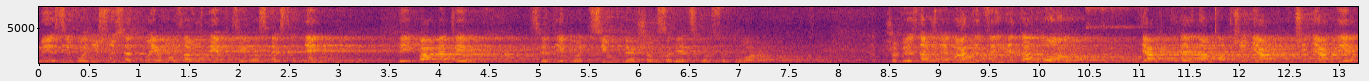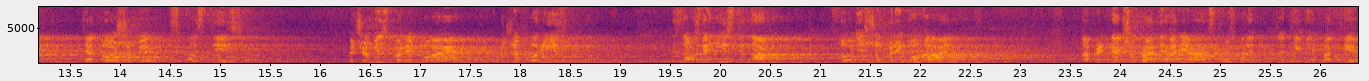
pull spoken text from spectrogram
ми символічно святкуємо завжди в цей Воскресний день День пам'яті святих отців Першого Вселенського собору. Щоб завжди мати цей еталон, як треба нам вчиняти для того, щоб спастися. Причому історія буває дуже по-різному. І завжди істина зовнішньо перемагає. Наприклад, якщо брати аріанство, були такі випадки,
